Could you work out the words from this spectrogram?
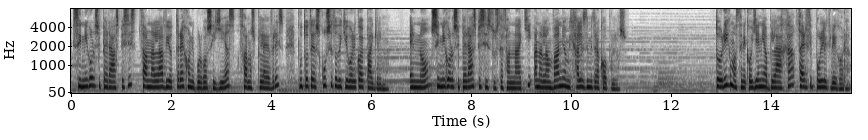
Συνήγορος υπεράσπισης θα αναλάβει ο τρέχον Υπουργός Υγείας, Θάνος Πλεύρης, που τότε ασκούσε το δικηγορικό επάγγελμα. Ενώ συνήγορος υπεράσπισης του Στεφανάκη αναλαμβάνει ο Μιχάλης Δημητρακόπουλος. Το ρήγμα στην οικογένεια Μπλάχα θα έρθει πολύ γρήγορα.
